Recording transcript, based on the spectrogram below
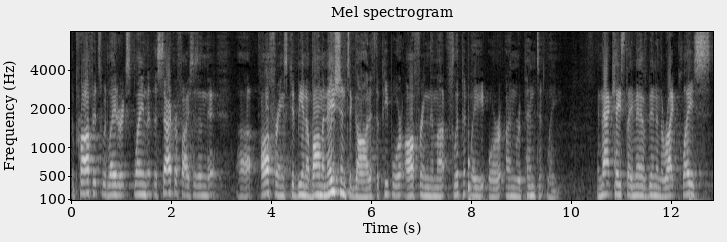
the prophets would later explain that the sacrifices and the uh, offerings could be an abomination to God if the people were offering them up flippantly or unrepentantly. In that case, they may have been in the right place,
